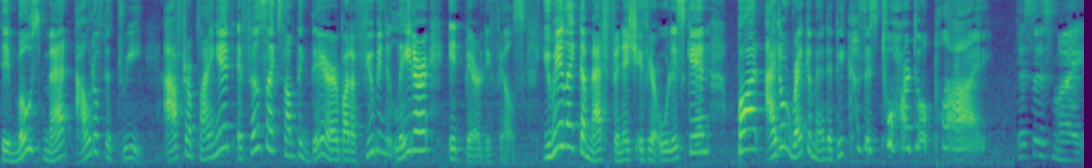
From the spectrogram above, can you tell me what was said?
The most matte out of the three. After applying it, it feels like something there, but a few minutes later, it barely feels. You may like the matte finish if you're oily skin, but I don't recommend it because it's too hard to apply. This is my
